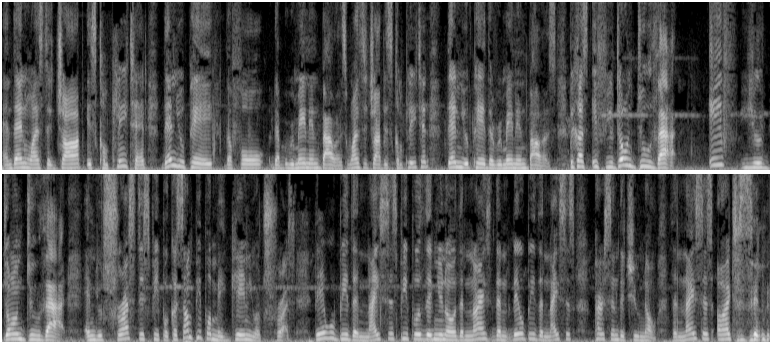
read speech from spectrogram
And then once the job is completed then you pay the full the remaining balance. Once the job is completed then you pay the remaining balance. Because if you don't do that if you don't do that and you trust these people because some people may gain your trust. They will be the nicest people then you know the nice then they'll be the nicest person that you know the nicest artisan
